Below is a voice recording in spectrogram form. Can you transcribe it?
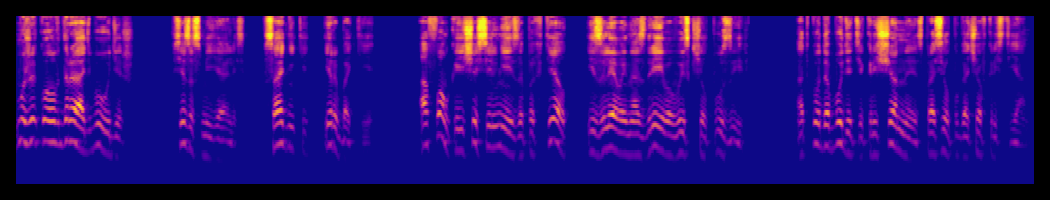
мужиков драть будешь. Все засмеялись, всадники и рыбаки. А Фомка еще сильнее запыхтел, из левой ноздри его выскочил пузырь. «Откуда будете, крещенные?» – спросил Пугачев крестьян.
